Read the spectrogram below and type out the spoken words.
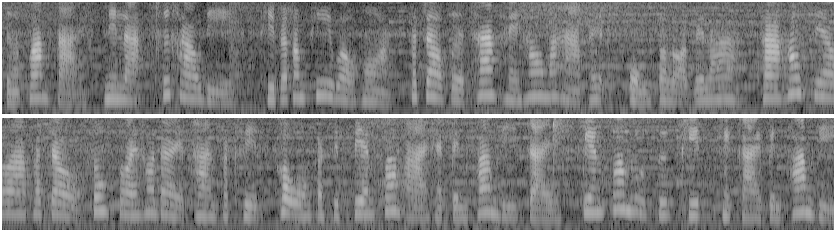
เหนือความตายนี่ละคือข่าวดี ที่พระคัมภีร์เว้าฮอด พระเจ้าเปิดทางให้เฮามาหาพระองค์ตลอดเวลา ถ้าเฮาเสียว่าพระเจ้าทรงซอยเฮาได้ผ่านพระคริสต์พระองค์ก็สิเปลี่ยนความอายให้เป็นความดีใจ เปลี่ยนความรู้สึกผิดให้กลายเป็นความดี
